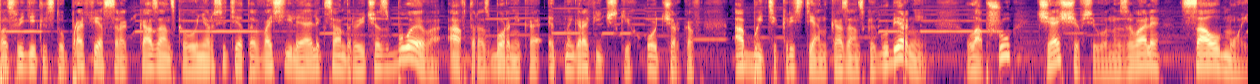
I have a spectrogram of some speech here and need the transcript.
по свидетельству профессора Казанского университета Василия Александровича Сбоева, автора сборника этнографических отчерков о быте крестьян Казанской губернии, лапшу чаще всего называли салмой.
